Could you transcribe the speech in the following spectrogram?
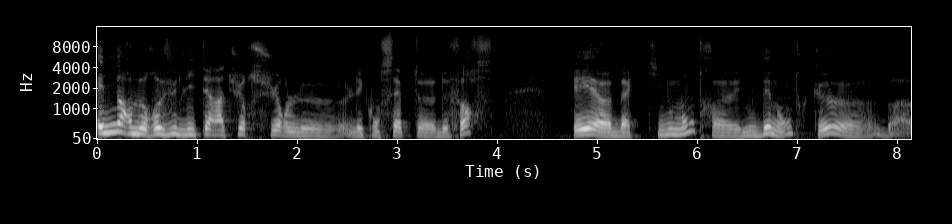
énorme revue de littérature sur le- les concepts de force et euh, bah, qui nous montre et nous démontre que bah,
